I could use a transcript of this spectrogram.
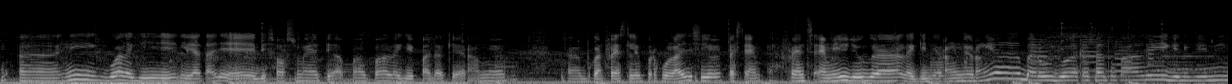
Eh, ini gue lagi lihat aja ya di sosmed di apa apa lagi pada kayak rame uh, bukan fans Liverpool aja sih fans, M, fans MU juga. Lagi nyerang-nyerang ya baru juara satu kali gini-gini.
